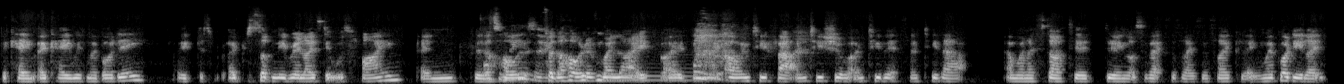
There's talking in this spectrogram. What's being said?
became okay with my body. I just I just suddenly realised it was fine. And for That's the whole amazing. for the whole of my life, I'd been like, oh, I'm too fat, I'm too short, I'm too this, I'm too that. And when I started doing lots of exercise and cycling, my body like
